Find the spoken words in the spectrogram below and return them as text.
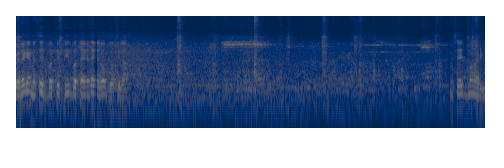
ಬೆಳಗ್ಗೆ ಮೆಸೇಜ್ ಬರ್ತಿತ್ತು, ಈಗ ಗೊತ್ತಾಯ್ತಾ ಇಲ್ವೋ ಗೊತ್ತಿಲ್ಲ. ಮೆಸೇಜ್ ಮಾಡಿ.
